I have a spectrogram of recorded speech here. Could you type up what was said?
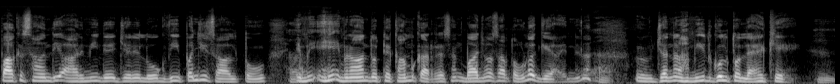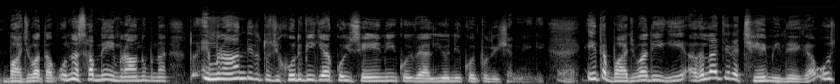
ਪਾਕਿਸਤਾਨ ਦੀ ਆਰਮੀ ਦੇ ਜਿਹੜੇ ਲੋਕ 20 25 ਸਾਲ ਤੋਂ ਇਹ ਇਮਰਾਨ ਦੇ ਉੱਤੇ ਕੰਮ ਕਰ ਰਹੇ ਸਨ। ਬਾਜਵਾ ਸਾਹਿਬ ਤਾਂ ਹੁਣ ਅੱਗੇ ਆਏ ਨੇ ਨਾ। ਜਨਰਲ ਹਮੀਦ ਗੁਲ ਤੋਂ ਲੈ ਕੇ ਬਾਜਵਾ ਤੱਕ ਉਹਨਾਂ ਸਭ ਨੇ ਇਮਰਾਨ ਨੂੰ ਬਣਾਇਆ। ਤਾਂ ਇਮਰਾਨ ਦੀ ਤਾਂ ਤੁਸੀਂ ਖੁਦ ਵੀ ਕਿਹਾ ਕੋਈ ਸੇ ਨਹੀਂ ਕੋਈ ਵੈਲਿਊ ਨਹੀਂ ਕੋਈ ਪੋਜੀਸ਼ਨ ਨਹੀਂ ਹੈਗੀ। ਇਹ ਤਾਂ ਬਾਜਵਾ ਦੀ ਹੈਗੀ ਅਗਲਾ ਜਿਹੜਾ 6 ਮਹੀਨੇ ਹੈਗਾ ਉਸ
